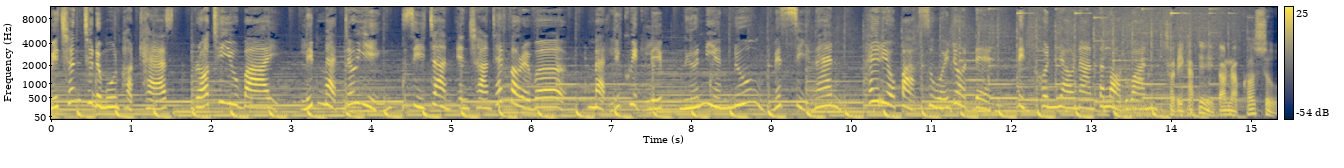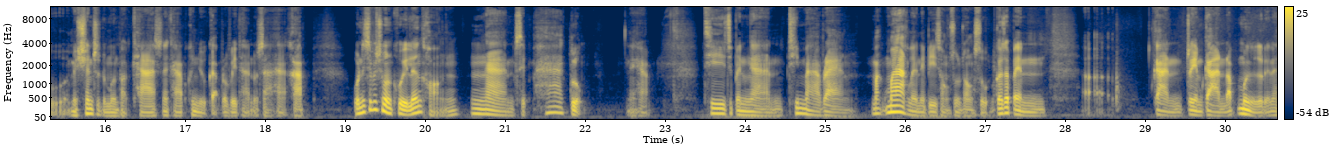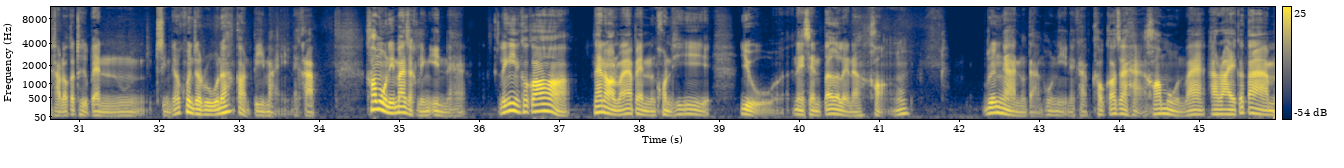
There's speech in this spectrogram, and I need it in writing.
Mission to the Moon Podcast รอ t ธออยู่ by ลิปแมทเจ้าหญิง สีจัน Enchanted Forever Matte Liquid Lip เนื้อเนียนนุ่ม เม็ดสีแน่น ให้เรียวปากสวยโดดเด่น ติดทนยาวนานตลอดวัน สวัสดีครับยินดีต้อนรับเข้าสู่ Mission to the Moon Podcast นะครับคุณอยู่กับรวิธานุสาหะครับ วันนี้จะมาชวนคุยเรื่องของงาน 15 กลุ่มนะครับที่จะเป็นงานที่มาแรงมาก ๆ เลยในปี 2020 ก็จะเป็น การเตรียมการรับมือเลยนะครับ แล้วก็ถือเป็นสิ่งที่เราควรจะรู้นะก่อนปีใหม่นะครับ ข้อมูลนี้มาจาก LinkedIn นะฮะ LinkedIn เขาก็แน่นอนว่าเป็นคนที่อยู่ใน center เลยนะของเรื่องงานต่างๆ พวกนี้นะครับเขาก็จะหาข้อมูลว่าอะไรก็ตาม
